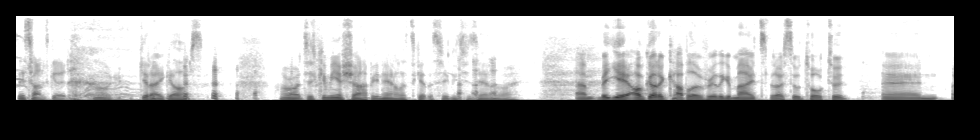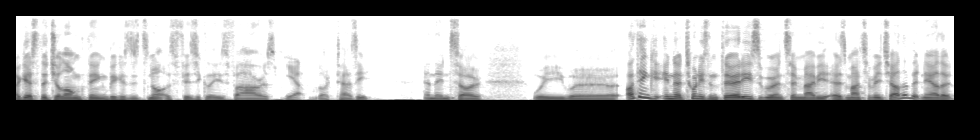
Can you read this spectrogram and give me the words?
this one's good. Oh, g'day, guys. All right, just give me a sharpie now. Let's get the signatures out of the way. Um, but yeah, I've got a couple of really good mates that I still talk to, and I guess the Geelong thing because it's not as physically as far as Yeah, like Tassie, and then so we were. I think in the twenties and thirties we weren't seeing maybe as much of each other, but now that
